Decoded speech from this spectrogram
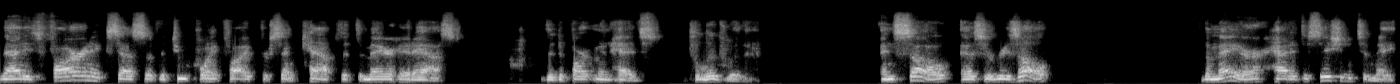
That is far in excess of the 2.5% cap that the mayor had asked the department heads to live within. And so, as a result, the mayor had a decision to make.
